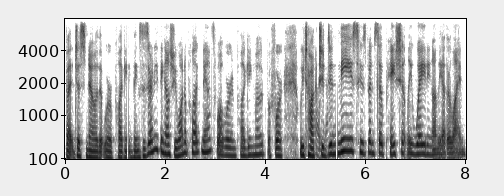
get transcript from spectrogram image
but just know that we're plugging things. Is there anything else you want to plug, Nance, while we're in plugging mode before we talk oh, to. Denise, who's been so patiently waiting on the other line?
